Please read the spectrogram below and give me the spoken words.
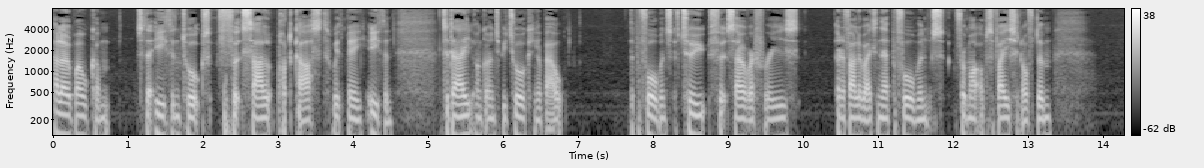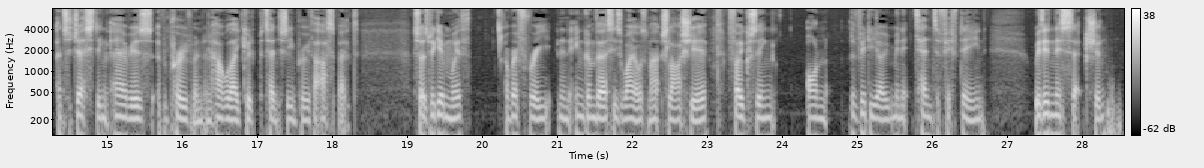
Hello, welcome to the Ethan Talks Futsal podcast with me, Ethan. Today I'm going to be talking about the performance of two futsal referees and evaluating their performance from my observation of them and suggesting areas of improvement and how they could potentially improve that aspect. So, to begin with, a referee in an England versus Wales match last year, focusing on the video minute 10 to 15. Within this section,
